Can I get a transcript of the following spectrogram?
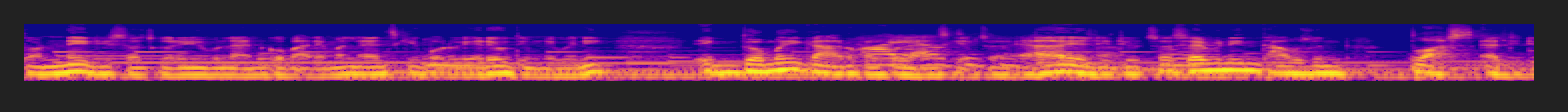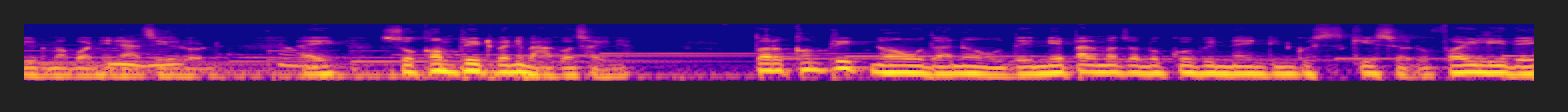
टन्नै रिसर्च गऱ्यौँ यो ल्यान्डको बारेमा। ल्यान्डस्केपहरू हेऱ्यौ तिमीले पनि। एकदमै गाह्रो खालको ल्यान्डस्केप छ. हाई एल्टिट्युड छ। सेभेन्टिन थाउजन्ड प्लस एल्टिट्युडमा बनिरहेको छ यो रोड है? सो कम्प्लिट पनि भएको छैन। तर कम्प्लिट नहुँदा नहुँदै नेपालमा जब कोभिड नाइन्टिनको केसहरू फैलिँदै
